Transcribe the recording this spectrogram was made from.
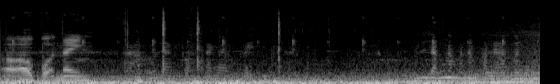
oo po, 9. Ah, wala pa. Lang naman ang kalaban mo.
